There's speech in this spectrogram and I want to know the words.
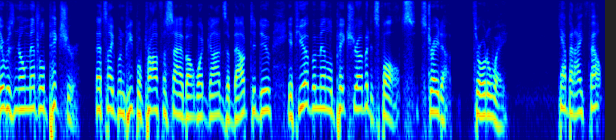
There was no mental picture. That's like when people prophesy about what God's about to do. If you have a mental picture of it, it's false. Straight up. Throw it away. Yeah, but I felt.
